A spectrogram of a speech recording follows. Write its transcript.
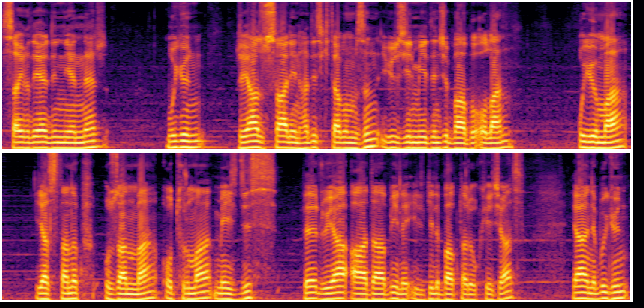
Saygıdeğer dinleyenler, bugün Riyazu Salih'in hadis kitabımızın 127. babı olan uyuma, yaslanıp uzanma, oturma, meclis ve rüya adabı ile ilgili babları okuyacağız. Yani bugün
